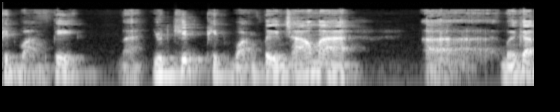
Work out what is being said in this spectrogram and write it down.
ผิดหวังพี่นะหยุดคิดผิดหวังตื่นเช้ามาเหมือนกับ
